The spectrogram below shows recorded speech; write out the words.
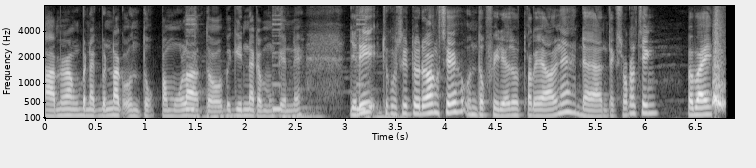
uh, memang benar-benar untuk pemula atau beginner mungkin ya. Jadi cukup situ doang sih untuk video tutorialnya dan thanks for watching. Bye bye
